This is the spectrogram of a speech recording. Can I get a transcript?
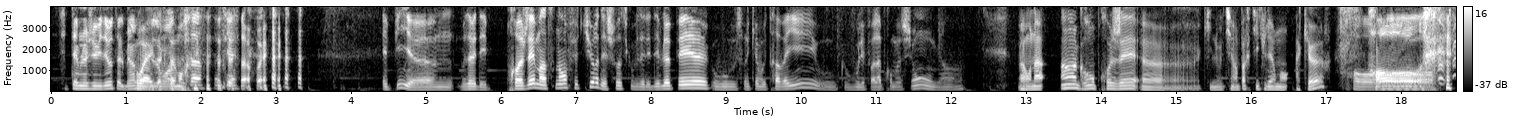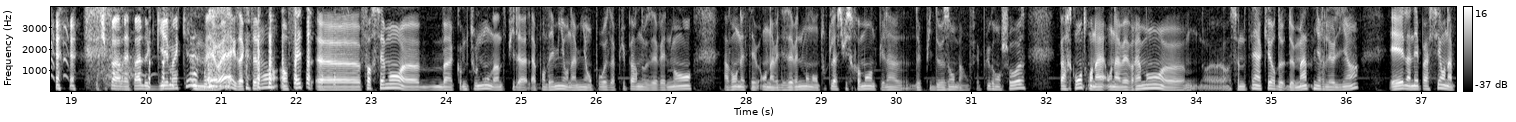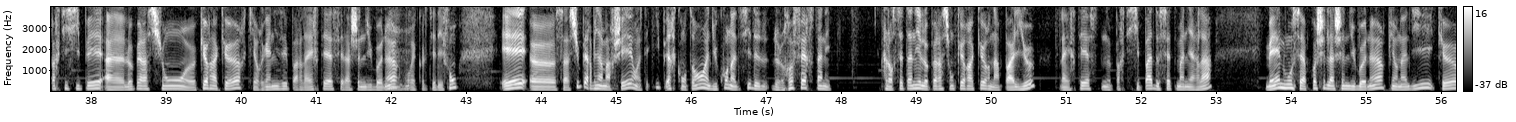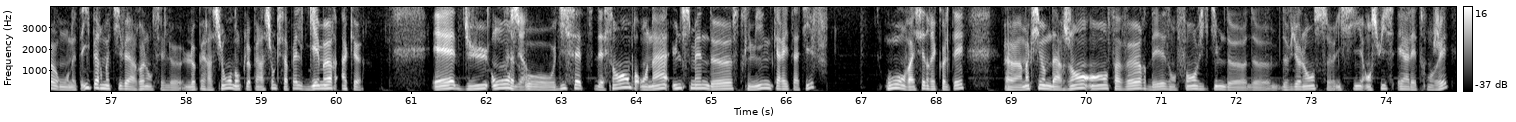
si t'aimes le jeu vidéo, le bienvenu. Ouais, exactement. C'est ça, ok. C'est ça, ouais. Et puis, euh, vous avez des projets maintenant futurs, des choses que vous allez développer, ou sur lesquelles vous travaillez, ou que vous voulez faire la promotion, ou bien. Bah, on a un grand projet euh, qui nous tient particulièrement à cœur. Oh. Est-ce que tu parlerais pas de Game Hacker Mais ouais, exactement. En fait, euh, forcément, euh, bah, comme tout le monde, hein, depuis la, la pandémie, on a mis en pause la plupart de nos événements. Avant, on, était, on avait des événements dans toute la Suisse romande, puis là, depuis deux ans, bah, on fait plus grand-chose. Par contre, on, a, on avait vraiment, euh, euh, ça nous tenait à cœur de, de maintenir le lien. Et l'année passée, on a participé à l'opération euh, Cœur à Cœur, qui est organisée par la RTS et la chaîne du Bonheur Mhm. pour récolter des fonds. Et euh, ça a super bien marché, on était hyper contents, et du coup, on a décidé de, de le refaire cette année. Alors, cette année, l'opération Cœur à Cœur n'a pas lieu. La RTS ne participe pas de cette manière-là. Mais nous, on s'est approché de la chaîne du bonheur, puis on a dit qu'on était hyper motivé à relancer l'opération, donc l'opération qui s'appelle Gamer Hacker. Et du 11 bien. au 17 décembre, on a une semaine de streaming caritatif où on va essayer de récolter euh, un maximum d'argent en faveur des enfants victimes de, de- de violences ici en Suisse et à l'étranger.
